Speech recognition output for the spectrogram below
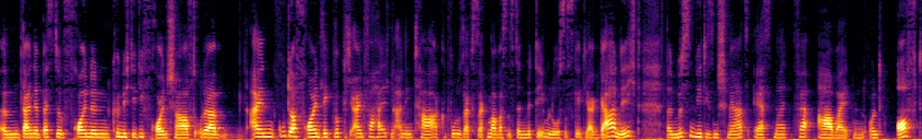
ähm, deine beste Freundin kündigt dir die Freundschaft oder ein guter Freund legt wirklich ein Verhalten an den Tag, wo du sagst, sag mal, was ist denn mit dem los? Es geht ja gar nicht. Dann müssen wir diesen Schmerz erstmal verarbeiten und oft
